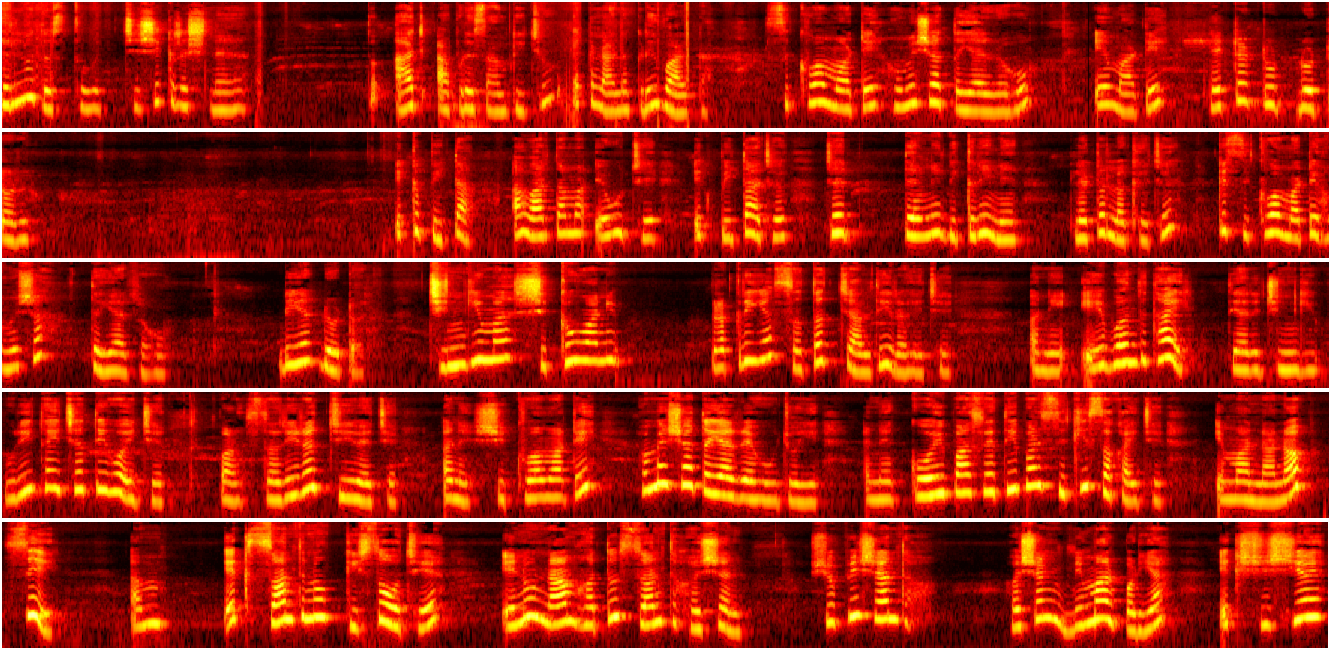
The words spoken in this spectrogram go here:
Hello દોસ્તો, જય શ્રી કૃષ્ણ. તો આજ આપણે સાંભળીશું એક નાનકડી વાર્તા. શીખવા માટે હંમેશા તૈયાર રહો, એ માટે લેટર ટુ ડોટર. એક પિતા, આ વાર્તામાં એવું છે, એક પિતા છે, જે તેમની દીકરીને લેટર લખે છે કે શીખવા માટે હંમેશા તૈયાર રહો. ડિયર ડોટર જિંદગીમાં શીખવવાની પ્રક્રિયા સતત ચાલતી રહે છે અને એ બંધ થાય ત્યારે જિંદગી પૂરી થઈ જતી હોય છે. પણ શરીર જ જીવે છે અને શીખવા માટે હંમેશા તૈયાર રહેવું જોઈએ અને કોઈ પાસેથી પણ શીખી શકાય છે. એમાં નાનપ સી આમ એક સંતનો કિસ્સો છે. એનું નામ હતું સંત હસન સુફી સંત હસન બીમાર પડ્યા. એક શિષ્યએ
